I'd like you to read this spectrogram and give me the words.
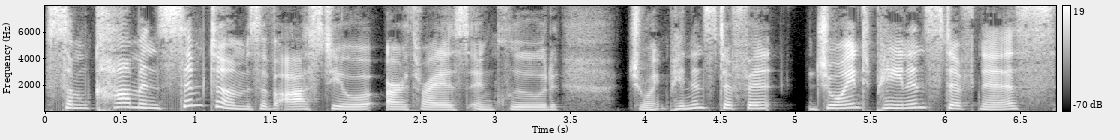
some common symptoms of osteoarthritis include joint pain and stiffen, joint pain and stiffness,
